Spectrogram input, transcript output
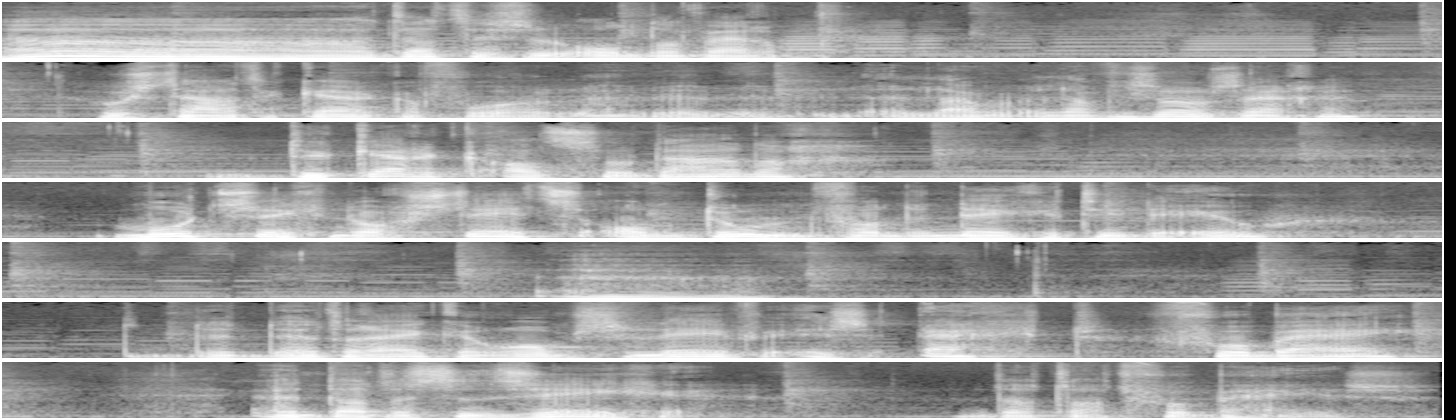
Ah, dat is een onderwerp. Hoe staat de kerk ervoor? Laten we zo zeggen. de kerk als zodanig moet zich nog steeds ontdoen van de 19e eeuw. Het Rijke Roomse leven is echt voorbij. En dat is een zegen dat dat voorbij is.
